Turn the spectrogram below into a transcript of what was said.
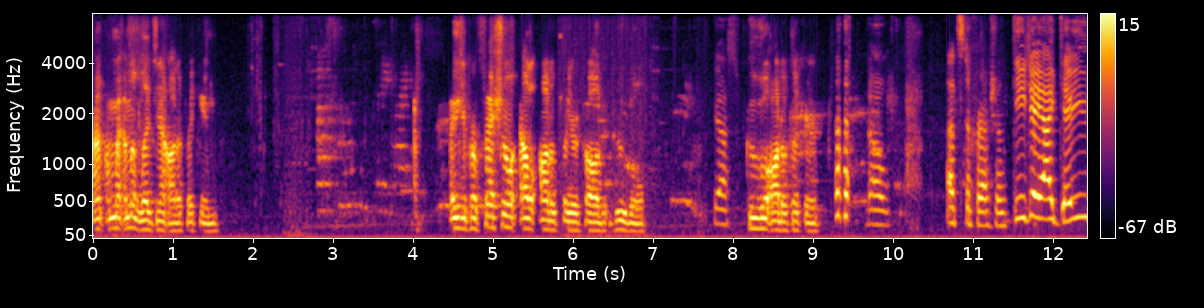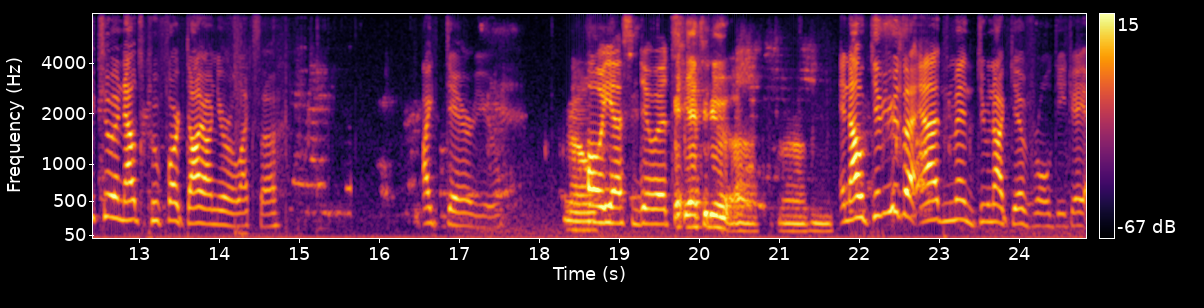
I'm, I'm, a, I'm a legend at auto clicking. I use a professional au- auto clicker called Google. Yes. Google auto clicker. No. That's depression. DJ, I dare you to announce poop fart die on your Alexa. I dare you. No. Oh, yes, do it. You you have to do. Uh, uh, hmm. And I'll give you the admin do not give role, DJ.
